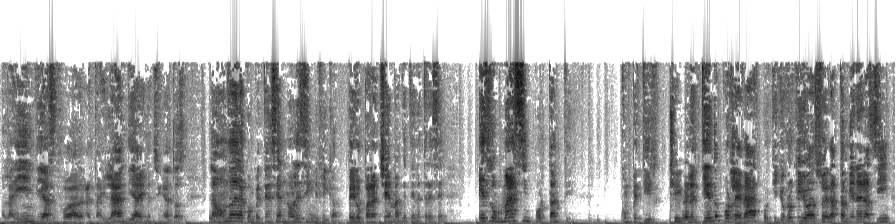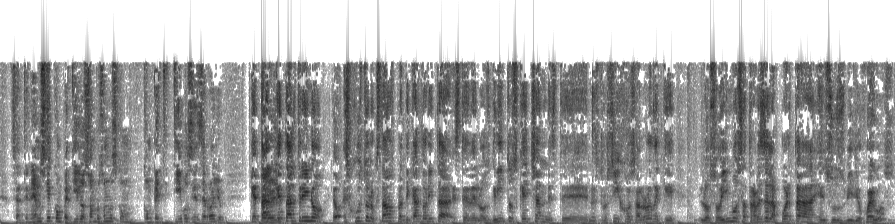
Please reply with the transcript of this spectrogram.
a la India, se fue a, a Tailandia y la chingada. Entonces, la onda de la competencia no le significa, pero para Chema, que tiene 13, es lo más importante, competir. Sí. Lo entiendo por la edad, porque yo creo que yo a su edad también era así. O sea, teníamos que competir, los hombres somos com- competitivos y ese rollo. ¿Qué tal, Pero- qué tal, Trino? Es justo lo que estábamos platicando ahorita, este, de los gritos que echan, este, nuestros hijos a la hora de que los oímos a través de la puerta en sus videojuegos.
